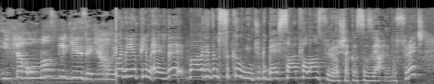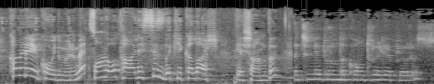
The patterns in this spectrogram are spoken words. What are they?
İflah olmaz bir geri zekalı. Hadi yapayım evde. Bari dedim sıkılmayayım çünkü 5 saat falan sürüyor şakasız yani bu süreç. Kamerayı koydum önüme. Sonra o talihsiz dakikalar yaşandı. Saçım ne durumda kontrol yapıyoruz.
